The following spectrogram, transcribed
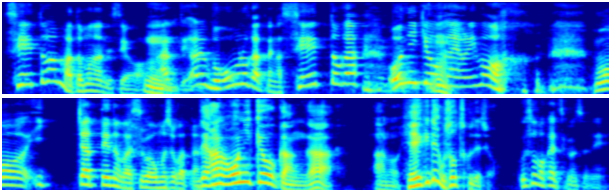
生徒はまともなんですよ。うんああれ僕おもろかったのが、生徒が鬼教官よりも、もう行っちゃってんのがすごい面白かったんでで、すあの鬼教官が、あの、平気で嘘つくでしょ。嘘ばっかりつきますよね。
